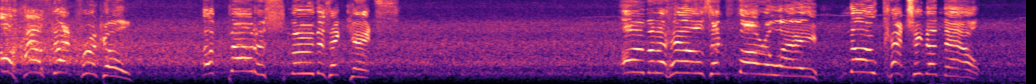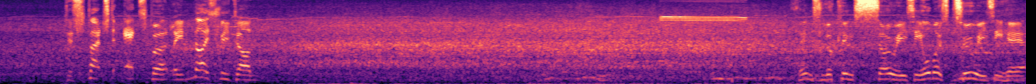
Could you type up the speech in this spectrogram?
Oh, how's that for a goal? About as smooth as it gets. Over the hills and far away. No catching them now. Dispatched expertly, nicely done. Things looking so easy, almost too easy here.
